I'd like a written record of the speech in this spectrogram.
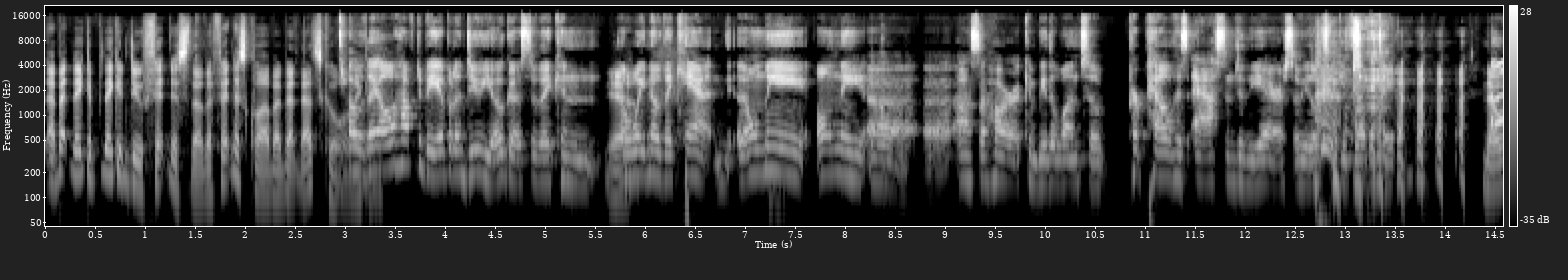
I bet they could they could do fitness though. The fitness club, I bet that's cool. Oh, they can- all have to be able to do yoga so they can. Yeah. Oh wait, no, they can't. Only only uh, uh, Asahara can be the one to propel his ass into the air so he looks like he's levitating. no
